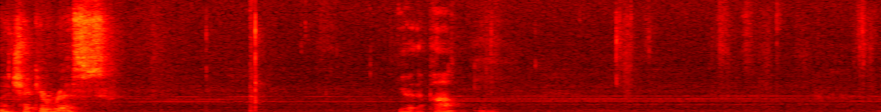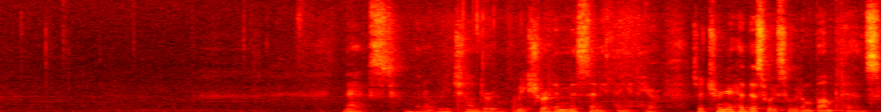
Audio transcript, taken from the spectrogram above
I'm gonna check your wrists. You hear that pop? Next, I'm gonna reach under and make sure I didn't miss anything in here. So turn your head this way so we don't bump heads.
